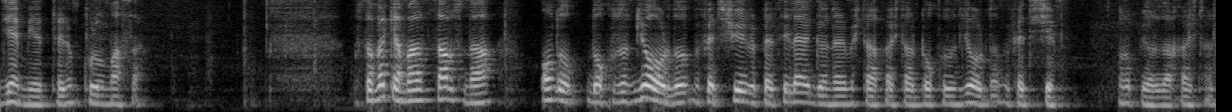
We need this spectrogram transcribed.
Cemiyetlerin kurulması. Mustafa Kemal Samsun'a 19. Ordu müfettişi rütbesiyle göndermiştir arkadaşlar. 9. Ordu müfettişi. Unutmuyoruz arkadaşlar.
